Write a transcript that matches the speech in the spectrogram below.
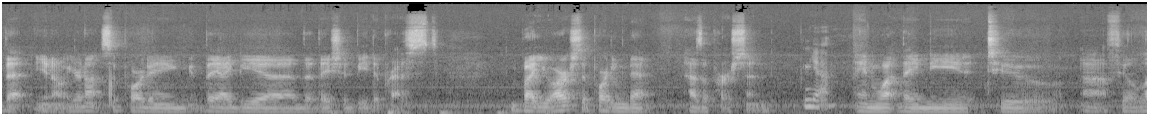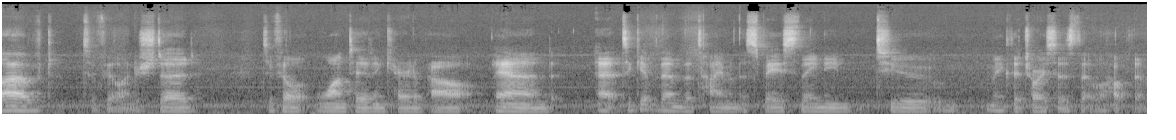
that, you know, you're not supporting the idea that they should be depressed. But you are supporting them as a person yeah, in what they need to uh, feel loved, to feel understood, to feel wanted and cared about, and uh, to give them the time and the space they need to make the choices that will help them.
